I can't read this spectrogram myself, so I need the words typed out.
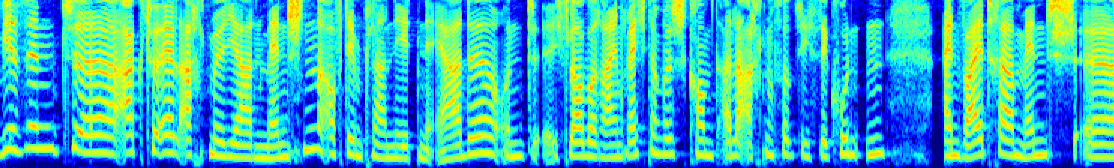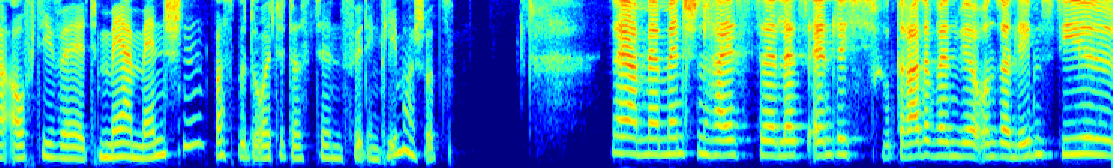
Wir sind äh, aktuell acht Milliarden Menschen auf dem Planeten Erde und ich glaube, rein rechnerisch kommt alle 48 Sekunden ein weiterer Mensch äh, auf die Welt. Mehr Menschen, was bedeutet das denn für den Klimaschutz? Naja, mehr Menschen heißt äh, letztendlich, gerade wenn wir unseren Lebensstil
